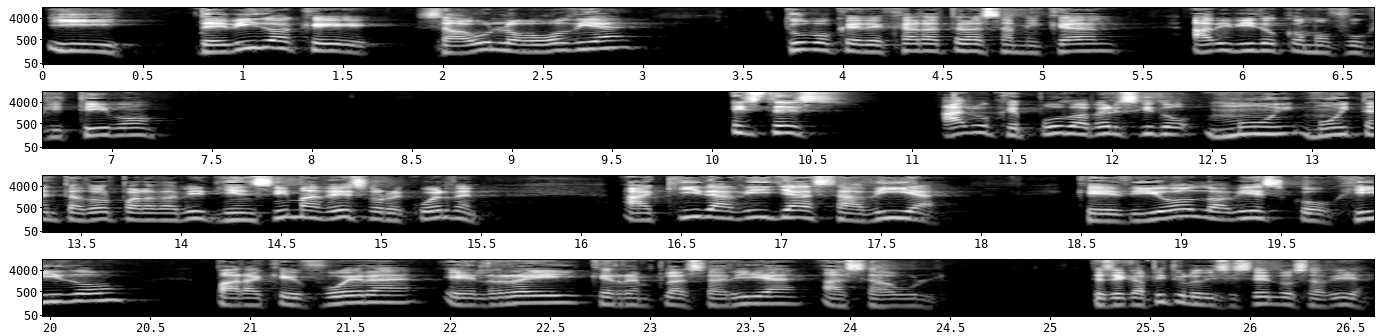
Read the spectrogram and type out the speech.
y debido a que Saúl lo odia, tuvo que dejar atrás a Mical, ha vivido como fugitivo. Este es algo que pudo haber sido muy, muy tentador para David. Y encima de eso, recuerden, aquí David ya sabía que Dios lo había escogido para que fuera el rey que reemplazaría a Saúl. Desde el capítulo 16 lo sabía.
